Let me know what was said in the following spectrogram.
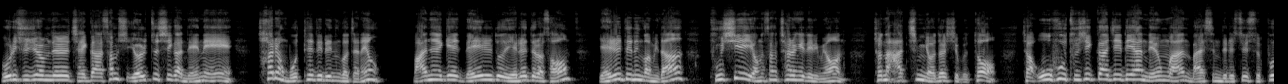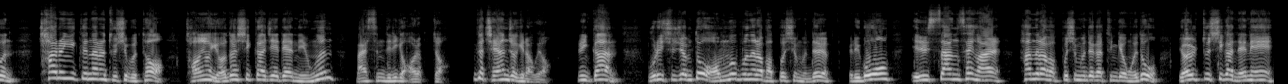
우리 주주여러분들 제가 30, 12시간 내내 촬영 못 해드리는 거잖아요. 만약에 내일도 예를 들어서 예를 드는 겁니다. 2시에 영상 촬영해 드리면 저는 아침 8시부터 자 오후 2시까지에 대한 내용만 말씀드릴 수 있을 뿐 촬영이 끝나는 2시부터 저녁 8시까지에 대한 내용은 말씀드리기 어렵죠. 그러니까 제한적이라고요. 그러니까 우리 주점 또 업무 보느라 바쁘신 분들 그리고 일상생활 하느라 바쁘신 분들 같은 경우에도 12시간 내내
